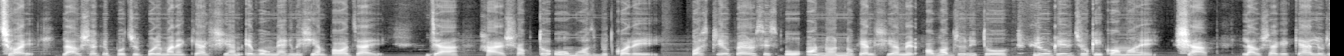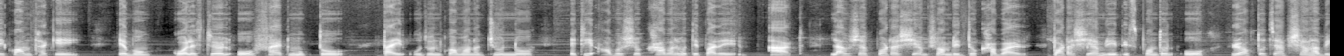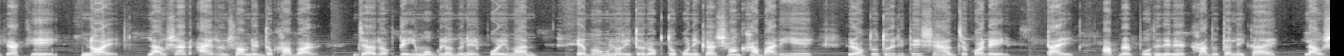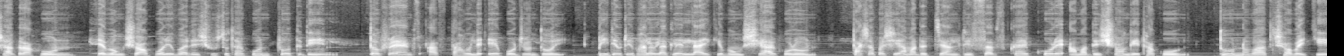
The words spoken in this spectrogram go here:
ছয়, লাউ শাকে প্রচুর পরিমাণে ক্যালসিয়াম এবং ম্যাগনেসিয়াম পাওয়া যায়, যা হাড় শক্ত ও মজবুত করে। অস্টিওপ্যারোসিস ও অন্যান্য ক্যালসিয়ামের অভাবজনিত রোগের ঝুঁকি কমায়। সাত, লাউ শাকে ক্যালোরি কম থাকে এবং কোলেস্টেরল ও ফ্যাট মুক্ত, তাই ওজন কমানোর জন্য এটি আবশ্যক খাবার হতে পারে। আট, লাউ শাক পটাশিয়াম সমৃদ্ধ খাবার, পটাশিয়াম হৃদস্পন্দন ও রক্তচাপ স্বাভাবিক রাখে। নয়, লাউ শাক আয়রন সমৃদ্ধ খাবার, যা রক্তে হিমোগ্লোবিনের পরিমাণ এবং লোহিত রক্তকণিকার সংখ্যা বাড়িয়ে রক্ত তৈরিতে সাহায্য করে। তাই আপনার প্রতিদিনের খাদ্য তালিকায় লাউ শাক রাখুন এবং সপরিবারে সুস্থ থাকুন প্রতিদিন। তো ফ্রেন্ডস আজ তাহলে এ পর্যন্তই। ভিডিওটি ভালো লাগলে লাইক এবং শেয়ার করুন। পাশাপাশি আমাদের চ্যানেলটি সাবস্ক্রাইব করে আমাদের সঙ্গে থাকুন। ধন্যবাদ সবাইকে।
